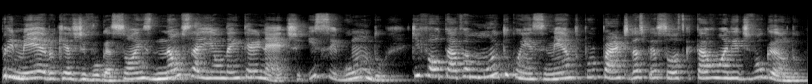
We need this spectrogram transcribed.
Primeiro, que as divulgações não saíam da internet e segundo, que faltava muito conhecimento por parte das pessoas que estavam ali divulgando.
